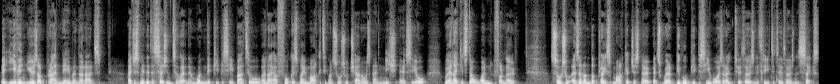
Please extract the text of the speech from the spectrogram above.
They even use our brand name in their ads. I just made the decision to let them win the PPC battle, and I have focused my marketing on social channels and niche SEO, where I can still win for now. Social is an underpriced market just now. It's where Google PPC was around 2003 to 2006.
